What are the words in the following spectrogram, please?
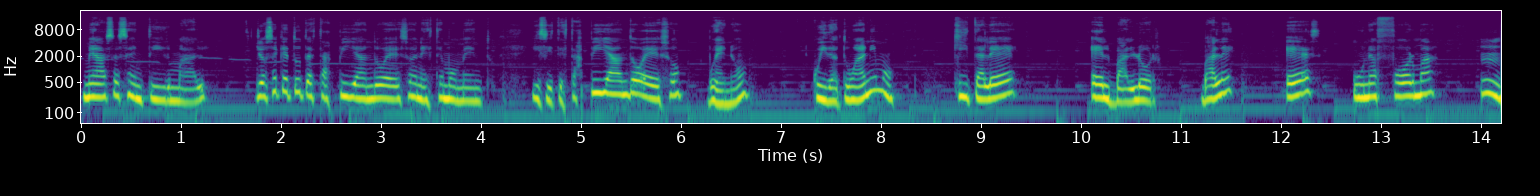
me hace sentir mal. Yo sé que tú te estás pillando eso en este momento. Y si te estás pillando eso, bueno, cuida tu ánimo, quítale el valor, ¿vale? Es una forma mm,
